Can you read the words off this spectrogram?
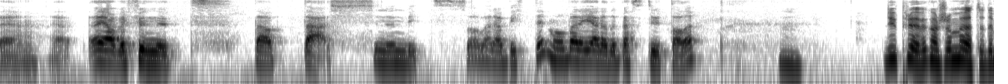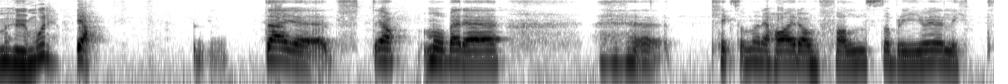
Det, jeg, jeg har vel funnet ut at det er ikke noen vits å være bitter. Må bare gjøre det beste ut av det. Du prøver kanskje å møte det med humor? Ja. Det er Ja, må bare Liksom når jeg har anfall, så blir jo jeg litt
